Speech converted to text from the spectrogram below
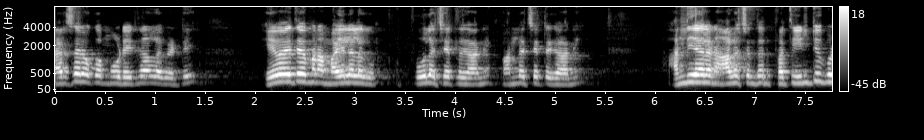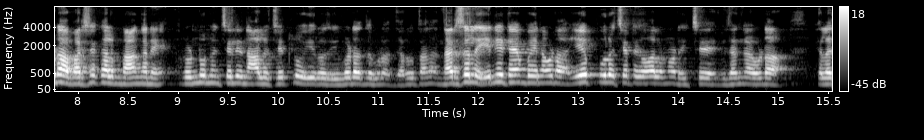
నర్సరీ ఒక మూడు ఎకరాల్లో పెట్టి ఏవైతే మన మహిళలకు పూల చెట్లు కానీ పండ్ల చెట్లు కానీ అందియాలనే ఆలోచనతో ప్రతి ఇంటికి కూడా వర్షాకాలం రాగానే రెండు నుంచి వెళ్ళి నాలుగు చెట్లు ఈరోజు ఇవ్వడం కూడా జరుగుతుంది. నర్సరీలో ఎనీ టైం పోయినా కూడా ఏ పూల చెట్టు కావాలన్నా కూడా ఇచ్చే విధంగా కూడా ఇలా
